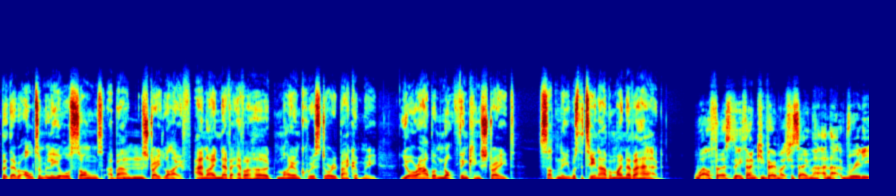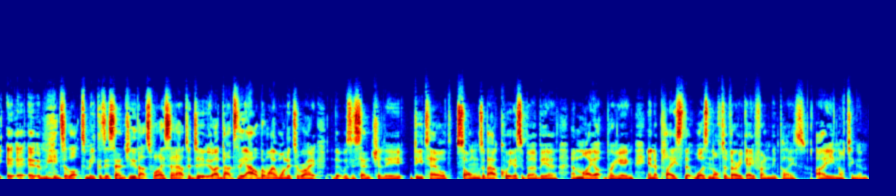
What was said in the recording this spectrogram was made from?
But they were ultimately all songs about mm-hmm. straight life. And I never ever heard my own queer story back at me. Your album, Not Thinking Straight, suddenly was the teen album I never had. Well, firstly, thank you very much for saying that, and that really it, it, it means a lot to me because essentially that's what I set out to do. That's the album I wanted to write that was essentially detailed songs about queer suburbia and my upbringing in a place that was not a very gay-friendly place, i.e., Nottingham.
